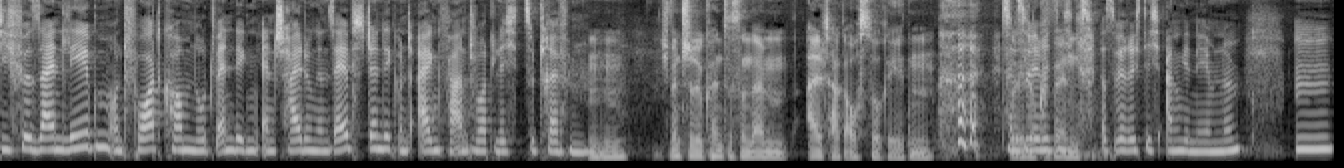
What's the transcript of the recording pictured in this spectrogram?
die für sein Leben und Fortkommen notwendigen Entscheidungen selbstständig und eigenverantwortlich zu treffen. Ich wünsche, du könntest in deinem Alltag auch so reden. So das wäre richtig, das wäre richtig angenehm, ne? Mm,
